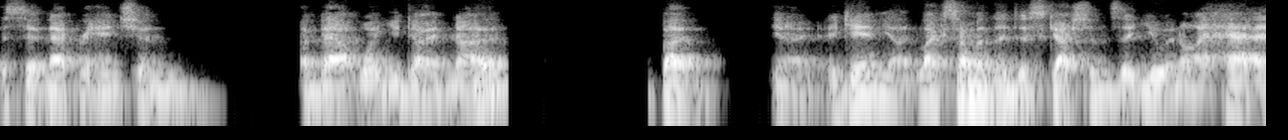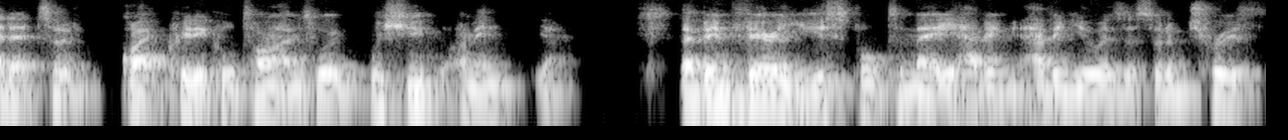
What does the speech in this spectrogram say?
a certain apprehension about what you don't know. But, you know, again, yeah, like some of the discussions that you and I had at sort of quite critical times were, were shoot, I mean, yeah, they've been very useful to me having, having you as a sort of truth.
